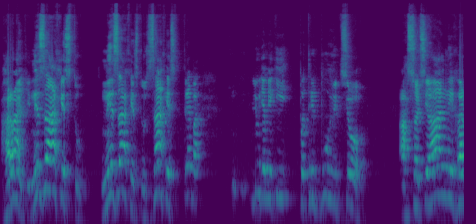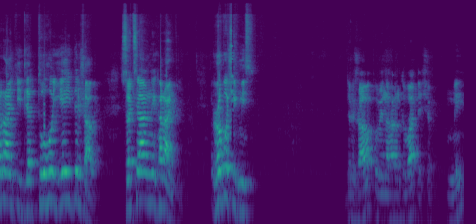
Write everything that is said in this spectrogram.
Гарантій, не захисту. Не захисту. Захист треба людям, які потребують цього. А соціальних гарантій для того є і держави. Соціальних гарантій. Робочих місць. Держава повинна гарантувати, щоб ми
